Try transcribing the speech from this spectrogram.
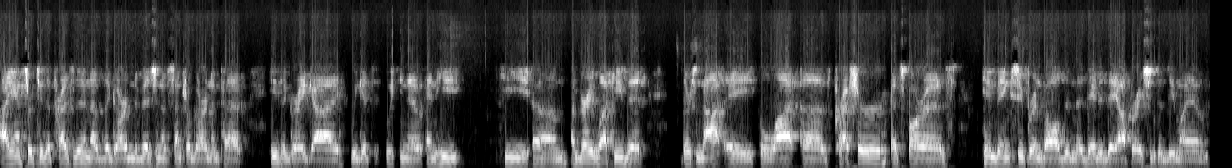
I answer to the president of the garden division of Central Garden and Pet he's a great guy. We get to, you know, and he he. Um, I'm very lucky that there's not a lot of pressure as far as him being super involved in the day-to-day operations and do my own.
